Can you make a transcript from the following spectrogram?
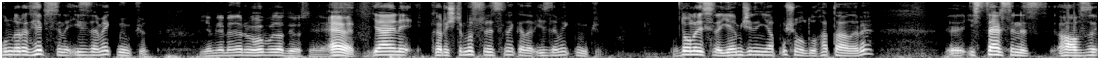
bunların hepsini izlemek mümkün. Yemlemenin ruhu burada diyorsun yani. Evet yani karıştırma süresine kadar izlemek mümkün. Dolayısıyla yemcinin yapmış olduğu hataları e, isterseniz hafıza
